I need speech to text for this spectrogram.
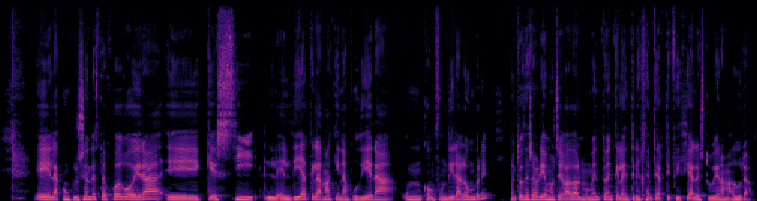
Eh, la conclusión de este juego era que si el día que la máquina pudiera um, confundir al hombre, entonces habríamos llegado al momento en que la inteligencia artificial estuviera madura.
